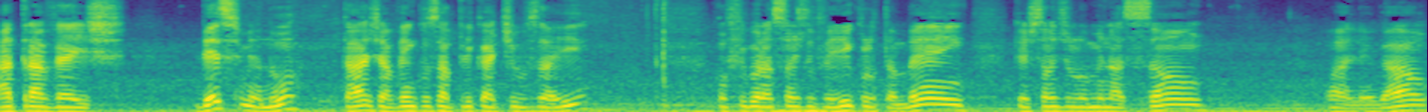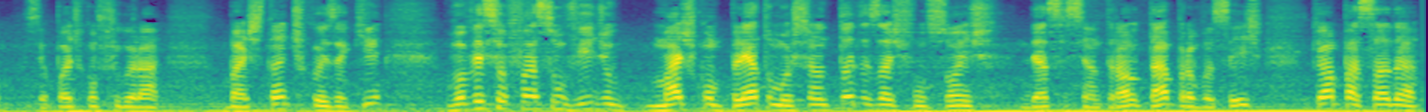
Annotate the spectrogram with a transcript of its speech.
através desse menu, tá? Já vem com os aplicativos aí, configurações do veículo também, questão de iluminação, Ó, legal. Você pode configurar bastante coisa aqui. Vou ver se eu faço um vídeo mais completo mostrando todas as funções dessa central, tá? Para vocês, que é uma passada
